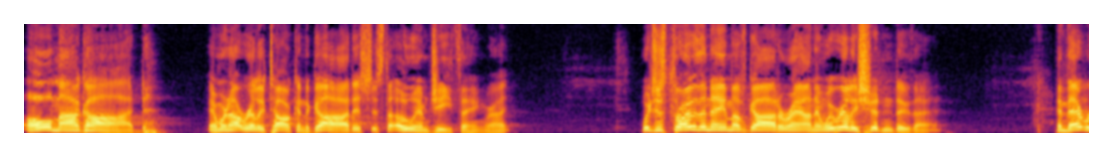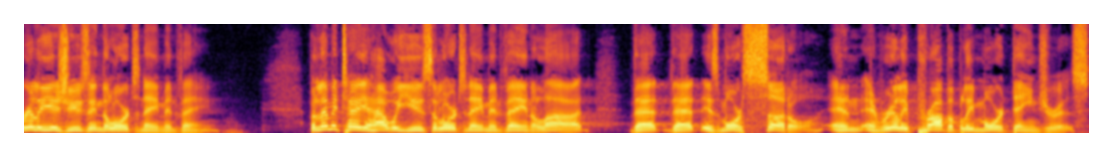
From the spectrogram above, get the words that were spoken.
Oh my God. And we're not really talking to God, it's just the OMG thing, right? We just throw the name of God around, and we really shouldn't do that. And that really is using the Lord's name in vain. But let me tell you how we use the Lord's name in vain a lot that, that is more subtle and, and really probably more dangerous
